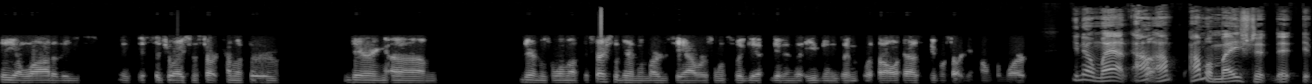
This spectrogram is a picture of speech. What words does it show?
see a lot of these, these situations start coming through during, um, during these warm ups, especially during the emergency hours once we get, get into the evenings and with all, as people start getting home from work. You know, Matt, I, I'm, I'm amazed at, at, at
